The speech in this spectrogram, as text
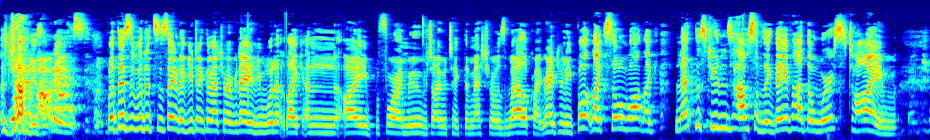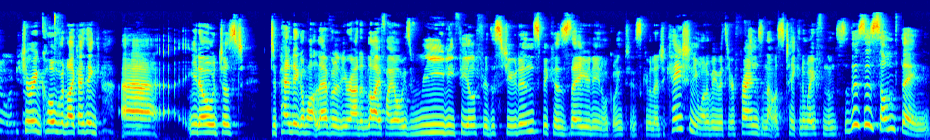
Jackie's But this is but it's the same. Like you take the metro every day and you wouldn't like and I before I moved I would take the metro as well quite regularly. But like so what? Like let the students have something. They've had the worst time true, true. during COVID. Like I think uh, you know, just depending on what level you're at in life, I always really feel for the students because they, you know, going to school education, you want to be with your friends, and that was taken away from them. So this is something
